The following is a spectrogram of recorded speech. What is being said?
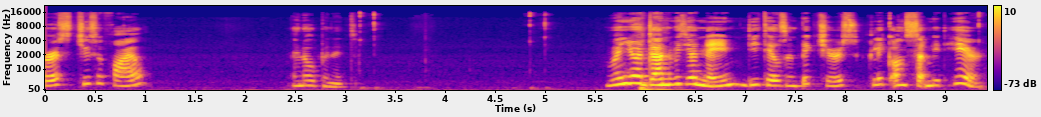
First, choose a file and open it. When you're done with your name, details and pictures, click on Submit here.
